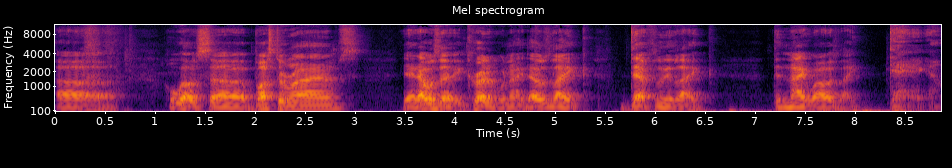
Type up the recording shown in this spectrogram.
uh, who else? Uh, Busta Rhymes. Yeah, that was an incredible night. That was like definitely like the night where I was like, damn,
